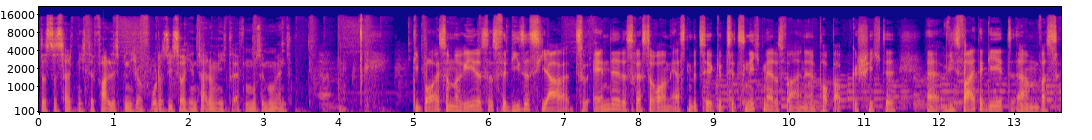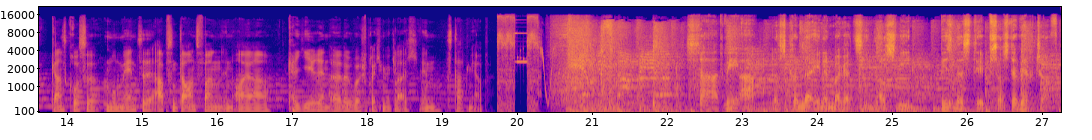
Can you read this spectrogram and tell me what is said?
dass das halt nicht der Fall ist, bin ich auch froh, dass ich solche Entscheidungen nicht treffen muss im Moment. Ähm, die Boys und Marie, das ist für dieses Jahr zu Ende. Das Restaurant im ersten Bezirk gibt es jetzt nicht mehr. Das war eine Pop-up-Geschichte. Äh, Wie es weitergeht, ähm, was ganz große Momente, Ups und Downs waren in eurer Karriere, äh, darüber sprechen wir gleich in Start Me Up. Start Me Up, das Gründerinnenmagazin aus Wien. Business-Tipps aus der Wirtschaft.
